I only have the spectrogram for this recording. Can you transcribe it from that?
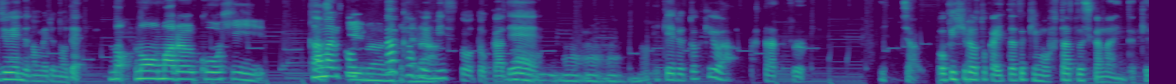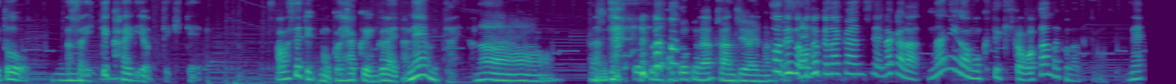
110円で飲めるので。のノーマルコーヒー。ノーマルコーヒーかカフェミストとかで、行けるときは2つ行っちゃう。帯広とか行った時も2つしかないんだけど、うん、朝行って帰り寄ってきて、合わせてもう500円ぐらいだね、みたいな。感じ。お得な感じあります、ね、そうです、お得な感じで。だから何が目的か分かんなくなってますよね。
